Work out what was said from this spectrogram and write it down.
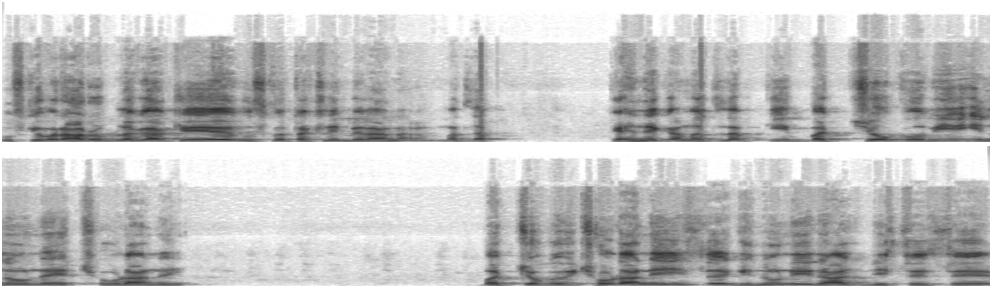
उसके ऊपर आरोप लगा के उसको तकलीफ़ मिलाना मतलब कहने का मतलब कि बच्चों को भी इन्होंने छोड़ा नहीं। बच्चों को भी छोड़ा नहीं, इस घिनौनी राजनीति से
